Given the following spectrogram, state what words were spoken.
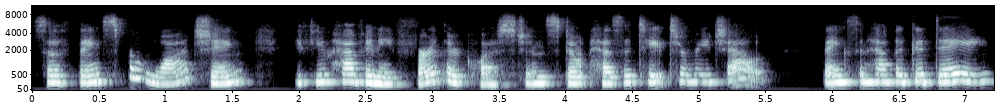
So thanks for watching. If you have any further questions, don't hesitate to reach out. Thanks and have a good day.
